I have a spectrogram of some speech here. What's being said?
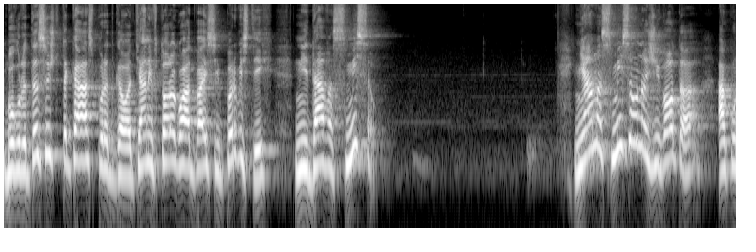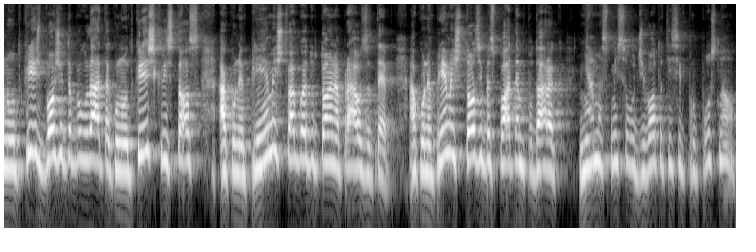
Благодата също така, според Галатяни 2 глава 21 стих, ни дава смисъл. Няма смисъл на живота, ако не откриеш Божията благодат, ако не откриеш Христос, ако не приемеш това, което Той е направил за теб, ако не приемеш този безплатен подарък, няма смисъл от живота ти си пропуснал.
